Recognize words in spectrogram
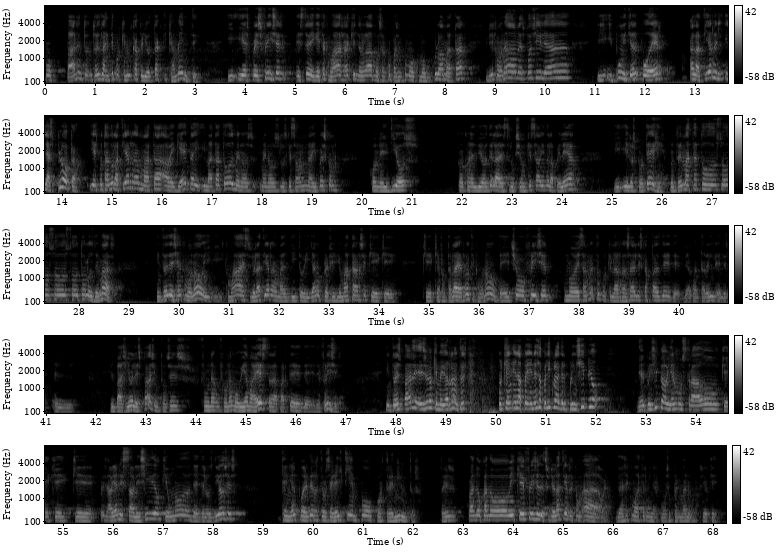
Como, entonces la gente, ¿por qué nunca peleó tácticamente? Y, después Freezer, este Vegeta, como, ah, sabe que yo no le voy a mostrar compasión como, como Goku lo va a matar. Y dice como, no, no es posible, ah. Y, y pum, y tira el poder a la Tierra y, la explota. Y explotando la Tierra mata a Vegeta y, mata a todos menos, menos los que estaban ahí pues con, con el dios, con, el dios de la destrucción que estaba viendo la pelea y, los protege. Pero entonces mata a todos, todos, todos, todos, los demás. Y entonces decían como no, y, como, ah, destruyó la Tierra, maldito villano, prefirió matarse que, que, afrontar la derrota. Y como no, de hecho Freezer no estar muerto porque la raza él es capaz de, aguantar el, el el vacío del espacio. Entonces fue una, fue una movida maestra la parte de, de, Freezer. Y entonces, parce, eso es lo que me dio raro. Entonces, porque en, la, en esa película, del principio, del principio habían mostrado que, que, que pues, habían establecido que uno de, de, los dioses tenía el poder de retroceder el tiempo por tres minutos. Entonces, cuando, cuando vi que Freezer destruyó la Tierra, es como, ah, bueno, ya sé cómo va a terminar, como Superman 1, ¿sí o qué?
